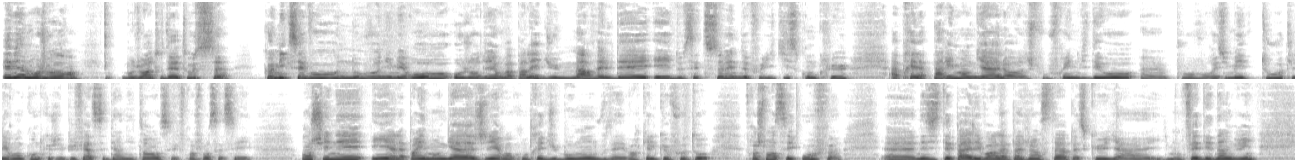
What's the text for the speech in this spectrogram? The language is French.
Eh bien bonjour, bonjour à toutes et à tous. Comics et vous, nouveau numéro. Aujourd'hui, on va parler du Marvel Day et de cette semaine de folie qui se conclut après la Paris Manga. Alors, je vous ferai une vidéo euh, pour vous résumer toutes les rencontres que j'ai pu faire ces derniers temps. Franchement, ça s'est enchaîné et à la Paris Manga, j'ai rencontré du beau monde. Vous allez voir quelques photos. Franchement, c'est ouf. Euh, n'hésitez pas à aller voir la page Insta parce qu'ils m'ont fait des dingueries.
